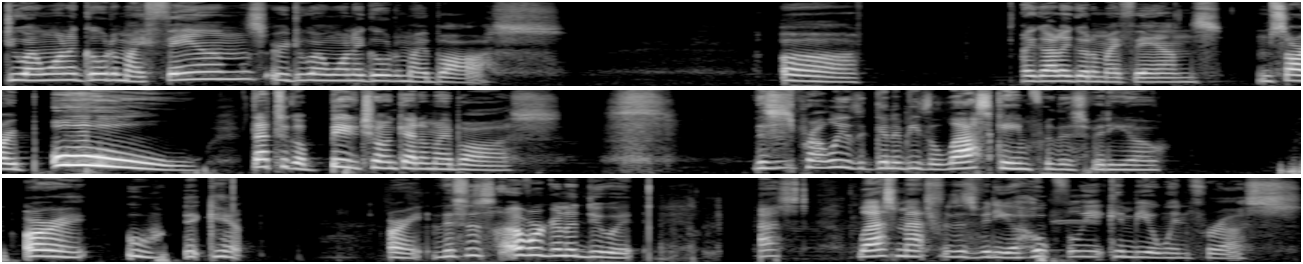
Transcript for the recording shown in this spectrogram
do I want to go to my fans or do I want to go to my boss? Uh, I gotta go to my fans. I'm sorry. Oh, that took a big chunk out of my boss. This is probably going to be the last game for this video. Alright. Ooh, it can't. Alright, this is how we're going to do it. Last, last match for this video. Hopefully it can be a win for us.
